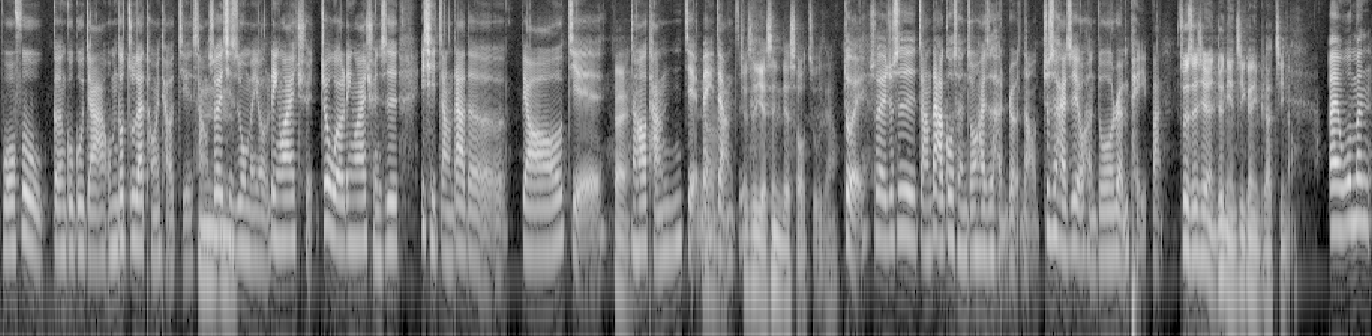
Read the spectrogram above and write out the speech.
伯父跟姑姑家，我们都住在同一条街上，嗯、所以其实我们有另外一群，就我有另外一群是一起长大的表姐，对，然后堂姐妹这样子，嗯、就是也是你的手足这样。对，所以就是长大的过程中还是很热闹，就是还是有很多人陪伴。所以这些人就年纪跟你比较近哦。哎，我们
